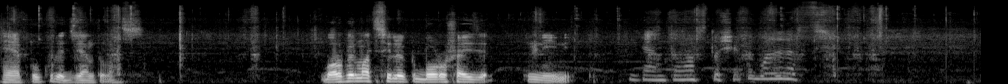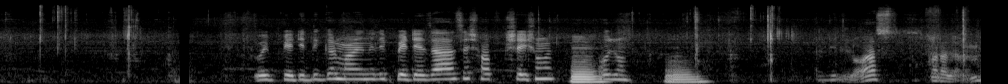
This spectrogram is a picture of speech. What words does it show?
হ্যাঁ পুকুরে জ্যান্ত মাছ। বরফের মাছ ছিল একটু বড় সাইজের। নিইনি জ্যান্ত মাছ তো সে তো বোঝা যাচ্ছে। ওই পেটের দিককার মানে নিলে পেটে যা আছে সব সেই সময় ওজন। লস করা যাবে না।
